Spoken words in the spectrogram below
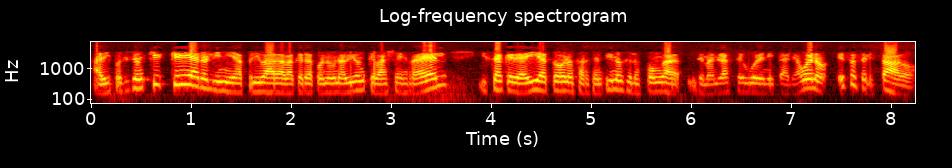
a disposición. ¿Qué, ¿Qué, aerolínea privada va a querer poner un avión que vaya a Israel y saque de ahí a todos los argentinos y los ponga de manera segura en Italia? Bueno, eso es el Estado.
